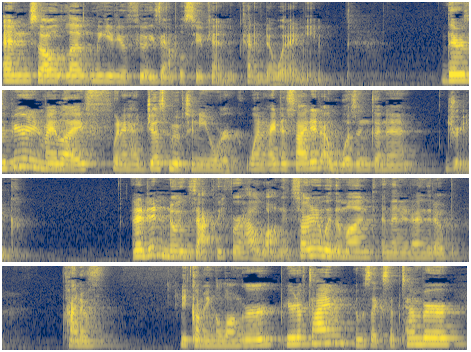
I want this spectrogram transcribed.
And so let me give you a few examples so you can kind of know what I mean. There was a period in my life when I had just moved to New York when I decided I wasn't gonna drink. And I didn't know exactly for how long. It started with a month and then it ended up kind of becoming a longer period of time. It was like September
